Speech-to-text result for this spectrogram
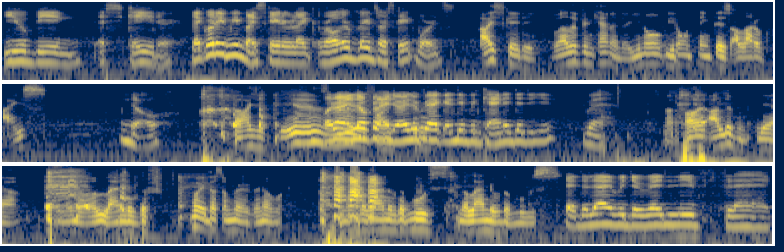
you being a skater. Like, what do you mean by skater? Like rollerblades or skateboards? Ice skating. Well, I live in Canada. You know, you don't think there's a lot of ice. No. I just, it is What do I look like? Do I look like I live in Canada? Do you? I, I live in yeah, in the land of the. Wait, that's America. No, the land of the moose. The land of the moose. Yeah, the land with the red leaf flag.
